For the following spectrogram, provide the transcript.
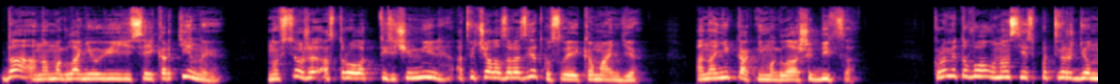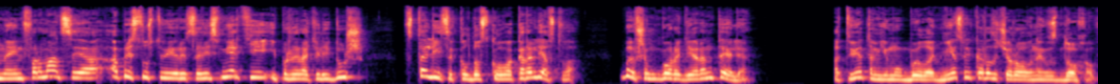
Да, она могла не увидеть всей картины, но все же астролог Тысячи Миль отвечала за разведку своей команде. Она никак не могла ошибиться. Кроме того, у нас есть подтвержденная информация о присутствии рыцарей смерти и пожирателей душ в столице колдовского королевства, бывшем городе Рентеле. Ответом ему было несколько разочарованных вздохов.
